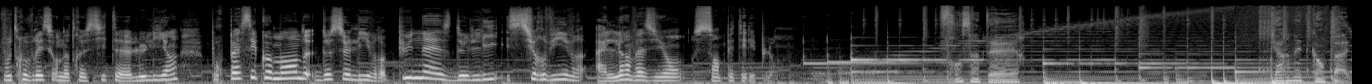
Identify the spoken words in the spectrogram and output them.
vous trouverez sur notre site euh, le lien pour passer commande de ce livre Punaise de lit, survivre à l'invasion sans péter les plombs. France Inter, carnet de campagne.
